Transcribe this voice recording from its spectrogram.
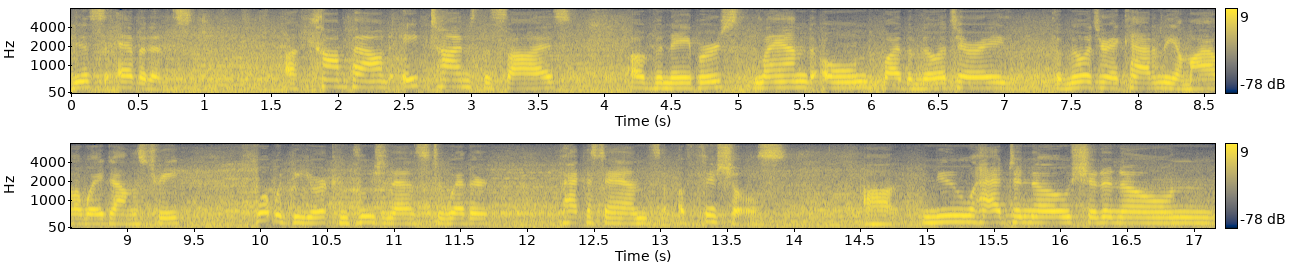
this evidence, a compound eight times the size of the neighbors, land owned by the military, the military academy a mile away down the street, what would be your conclusion as to whether Pakistan's officials uh, knew, had to know, should have known,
